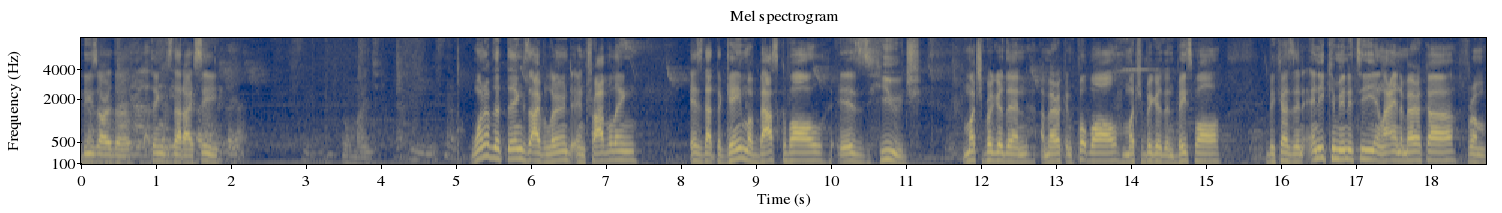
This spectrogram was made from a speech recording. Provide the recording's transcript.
these are the things that I see. One of the things I've learned in traveling is that the game of basketball is huge, much bigger than American football, much bigger than baseball. Because in any community in Latin America, from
